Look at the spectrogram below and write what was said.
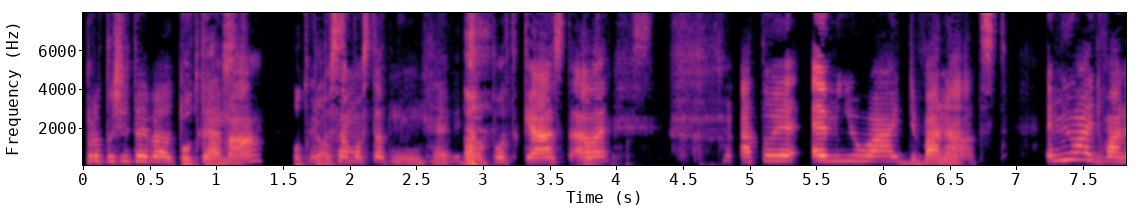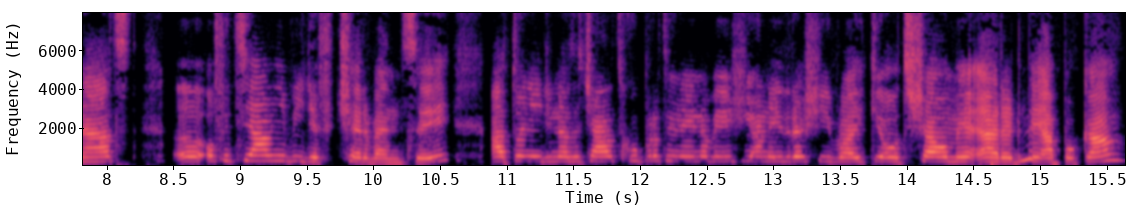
protože to je velký Podcast. téma. Nebo Podcast. samostatný, ne video, podcast, ale a to je MUI 12. MUI 12 uh, oficiálně vyjde v červenci a to někdy na začátku pro ty nejnovější a nejdražší vlajky od Xiaomi a Redmi a Poca.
